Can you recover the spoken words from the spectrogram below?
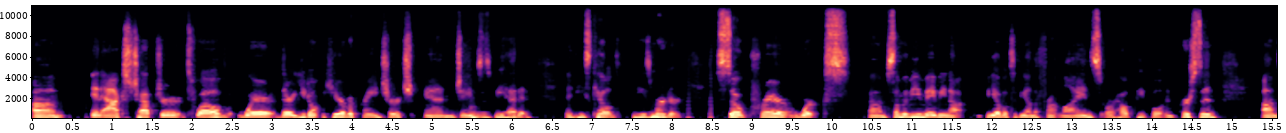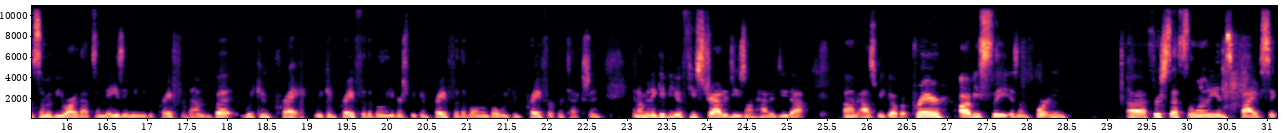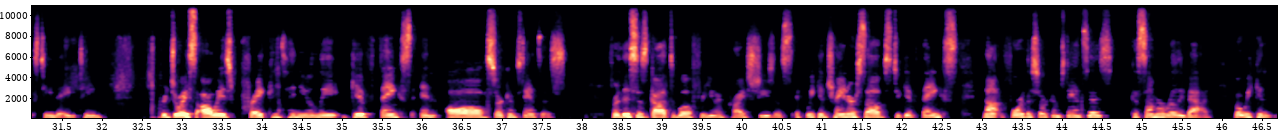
um, in Acts chapter 12, where there you don't hear of a praying church, and James is beheaded and he's killed and he's murdered. So prayer works. Um, some of you maybe not be able to be on the front lines or help people in person. Um, some of you are, that's amazing. We need to pray for them, but we can pray. We can pray for the believers. We can pray for the vulnerable. We can pray for protection. And I'm going to give you a few strategies on how to do that um, as we go. But prayer obviously is important. Uh, First Thessalonians 5 16 to 18. Rejoice always, pray continually, give thanks in all circumstances. For this is God's will for you in Christ Jesus. If we can train ourselves to give thanks, not for the circumstances, because some are really bad, but we can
